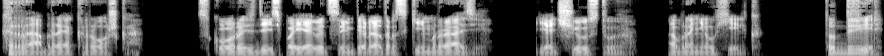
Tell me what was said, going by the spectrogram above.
Храбрая крошка. «Скоро здесь появятся императорские мрази. Я чувствую», — обронил Хельк. «Тут дверь»,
